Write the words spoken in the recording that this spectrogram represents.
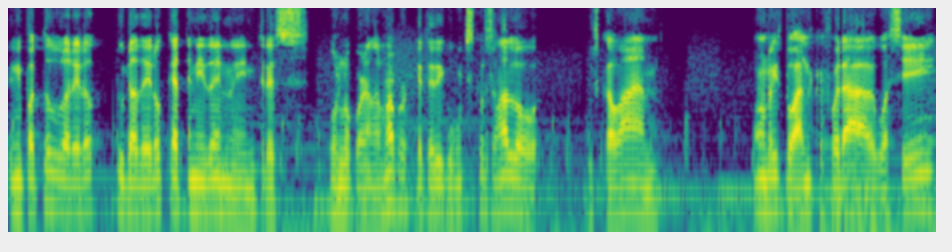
el impacto duradero, duradero que ha tenido en, interés por lo paranormal, porque te digo, muchas personas lo buscaban un ritual que fuera algo así,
